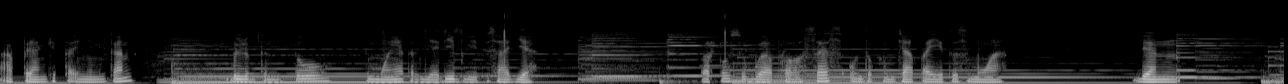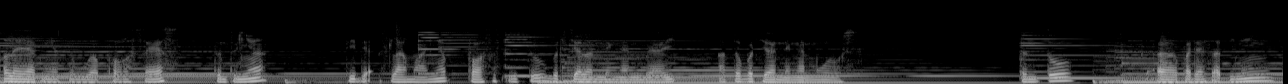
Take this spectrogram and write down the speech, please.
apa yang kita inginkan, belum tentu semuanya terjadi begitu saja. Perlu sebuah proses untuk mencapai itu semua. Dan layaknya sebuah proses, tentunya tidak selamanya proses itu berjalan dengan baik atau berjalan dengan mulus. Tentu uh, pada saat ini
